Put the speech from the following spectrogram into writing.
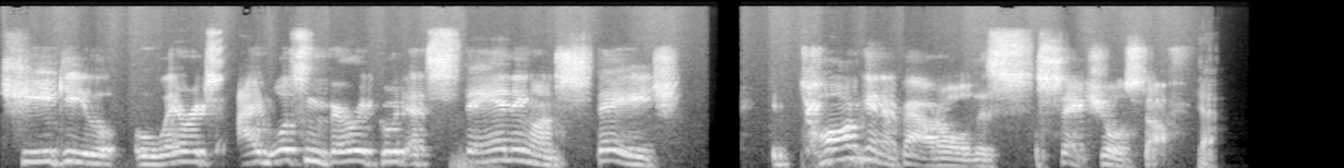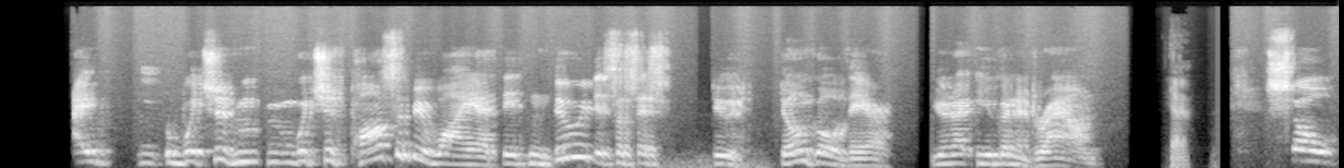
cheeky l- lyrics i wasn't very good at standing on stage talking about all this sexual stuff yeah I, which is which is possibly why I didn't do it. Is I says, dude, don't go there. You're not. You're going to drown. Yeah. So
